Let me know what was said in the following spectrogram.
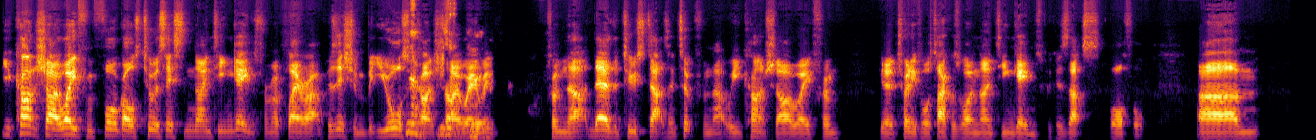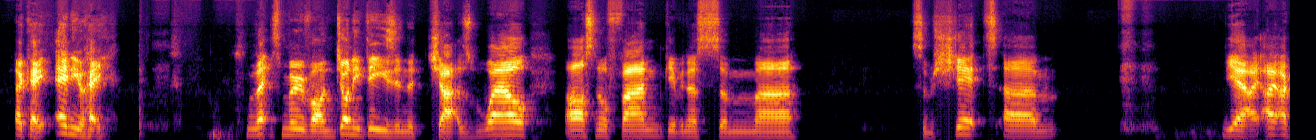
you can't shy away from four goals, two assists in 19 games from a player out of position. But you also Yeah, can't shy away with from that. They're the two stats I took from that. Where you can't shy away from you know 24 tackles, won 19 games because that's awful. Um, okay, anyway, let's move on. Johnny D's in the chat as well. Arsenal fan giving us some uh, some shit. Um, yeah, I, I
